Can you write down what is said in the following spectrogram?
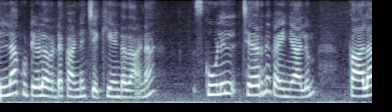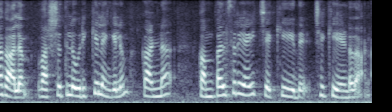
എല്ലാ കുട്ടികളും അവരുടെ കണ്ണ് ചെക്ക് ചെയ്യേണ്ടതാണ്. സ്കൂളിൽ ചേർന്ന് കഴിഞ്ഞാലും കാലാകാലം വർഷത്തിൽ ഒരിക്കലെങ്കിലും കണ്ണ് കമ്പൽസറി ആയി ചെക്ക് ചെയ്ത് ചെക്ക് ചെയ്യേണ്ടതാണ്.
